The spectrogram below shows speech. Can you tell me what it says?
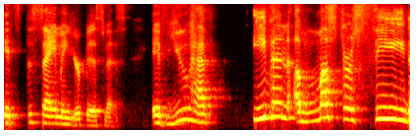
It's the same in your business. If you have even a mustard seed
